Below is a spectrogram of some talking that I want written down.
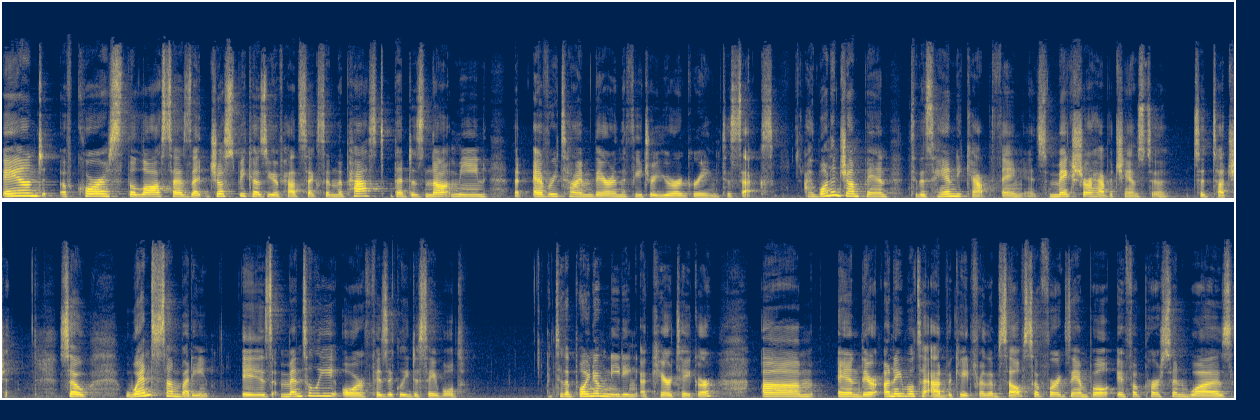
And of course, the law says that just because you have had sex in the past, that does not mean that every time there in the future you're agreeing to sex. I want to jump in to this handicap thing and to make sure I have a chance to, to touch it. So, when somebody is mentally or physically disabled, to the point of needing a caretaker um, and they're unable to advocate for themselves. So, for example, if a person was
